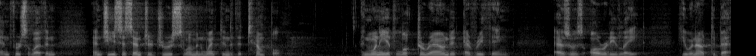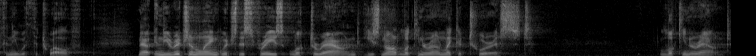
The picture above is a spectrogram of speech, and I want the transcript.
And verse 11, and Jesus entered Jerusalem and went into the temple. And when he had looked around at everything, as it was already late, he went out to Bethany with the twelve. Now, in the original language, this phrase looked around, he's not looking around like a tourist, looking around.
